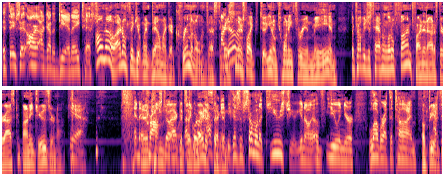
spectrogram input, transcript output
if they say, "All right, I got a DNA test"? Oh no, I don't think it went down like a criminal investigation. There's like you know 23 and Me, and they're probably just having a little fun finding out if they're Ashkenazi Jews or not. Yeah. And it, And it comes over. back, it's That's like, wait a to be, second. because if someone accused you, you know, of you and your lover at the time Of being I think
